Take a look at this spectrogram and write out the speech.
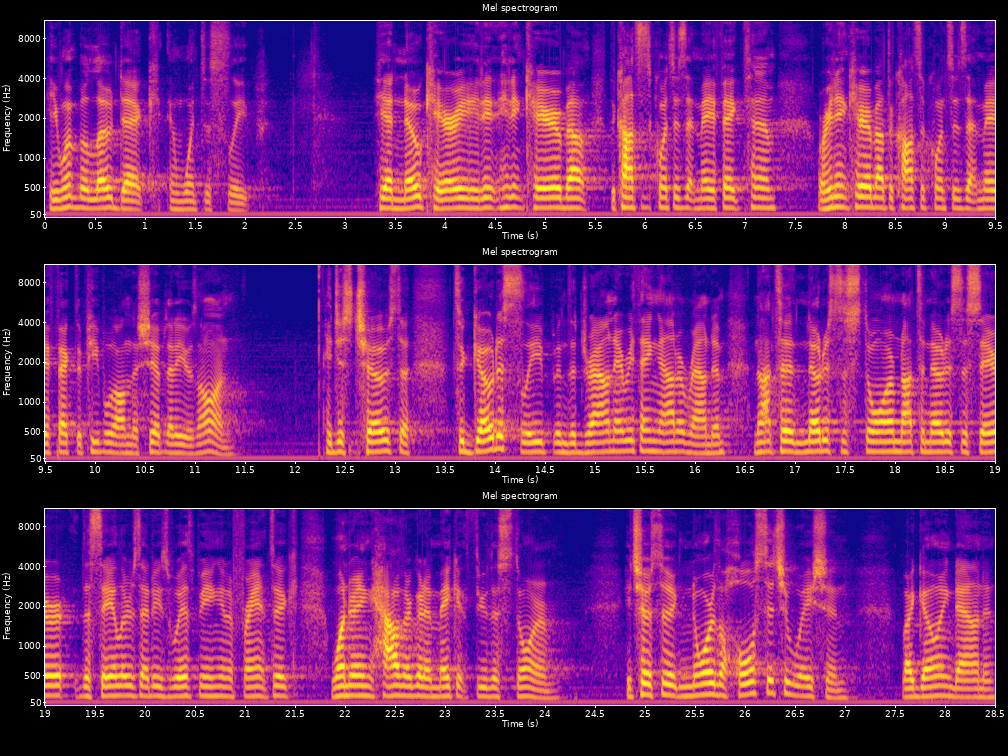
He went below deck and went to sleep. He had no care. He didn't, he didn't care about the consequences that may affect him, or he didn't care about the consequences that may affect the people on the ship that he was on. He just chose to, to go to sleep and to drown everything out around him, not to notice the storm, not to notice the, sailor, the sailors that he's with being in a frantic, wondering how they're going to make it through the storm. He chose to ignore the whole situation by going down and,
